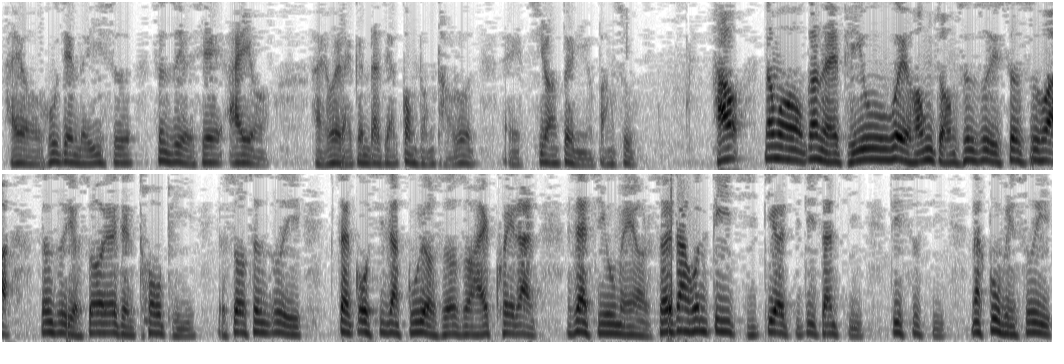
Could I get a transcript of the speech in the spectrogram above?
还有复健的医师，甚至有些癌友还会来跟大家共同讨论。哎，希望对你有帮助。好，那么我刚才皮肤会红肿，甚至于色素化，甚至有时候有点脱皮，有时候甚至于在过去那古有时候时候还溃烂，现在几乎没有了。所以它分第一级、第二级、第三级、第四级。那顾名思义。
